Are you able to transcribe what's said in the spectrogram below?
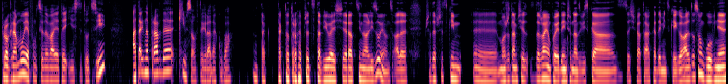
programuje funkcjonowanie tej instytucji, a tak naprawdę kim są w tych radach, Kuba? No tak, tak to trochę przedstawiłeś racjonalizując, ale przede wszystkim y, może tam się zdarzają pojedyncze nazwiska ze świata akademickiego, ale to są głównie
